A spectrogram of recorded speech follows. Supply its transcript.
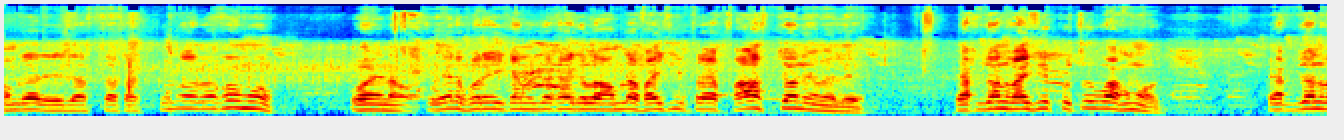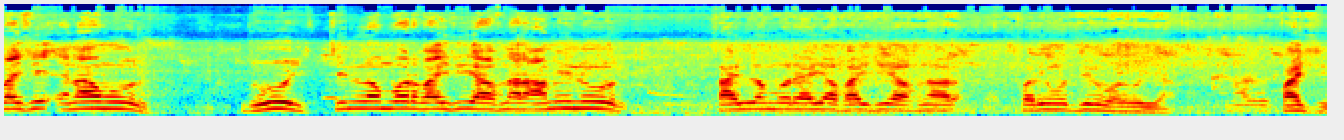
আমরা এই রাস্তাটা কোনো রকমও হয় না। এরপরে এখানে দেখা গেল, আমরা পাইছি প্রায় পাঁচজন এমএলএ একজন পাইছি কুতুব আহমদ। একজন পাইছি এনামুল দুই তিন নম্বর পাইছি আপনার আমিনুল চার নম্বরে আইয়া পাইছি আপনার করিমুদ্দিন বড়বইয়া পাইছি।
